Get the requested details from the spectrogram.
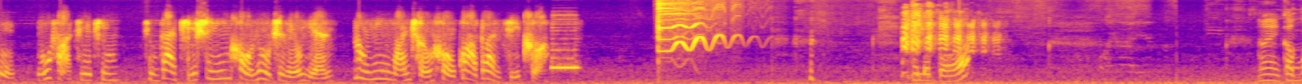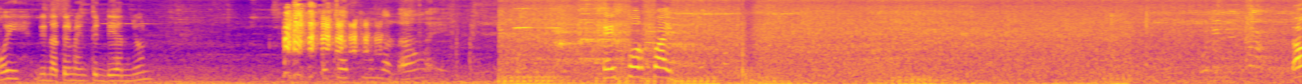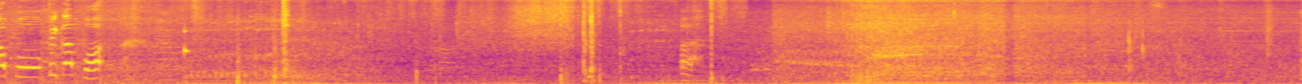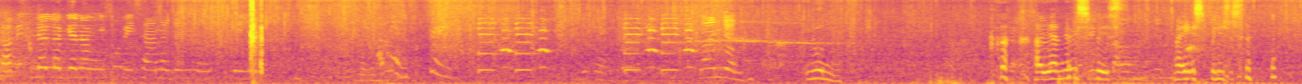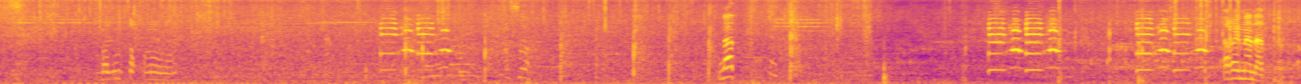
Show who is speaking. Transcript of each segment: Speaker 1: 户，无法接听，请在提示音后录制留言，录音完成后挂断即可。
Speaker 2: Hello po? Ay, kamoy. Hindi natin maintindihan yun.
Speaker 3: Chat mo na lang eh.
Speaker 2: 845. Tao po, pick up po.
Speaker 3: Sabi, lalagyan ng space. Sana dyan yung space. Ano yung space? Saan dyan?
Speaker 2: Yun. Ayan yung space. May space.
Speaker 3: Balutok na lang.
Speaker 2: Nat. Akin na, Nat.
Speaker 3: Kaya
